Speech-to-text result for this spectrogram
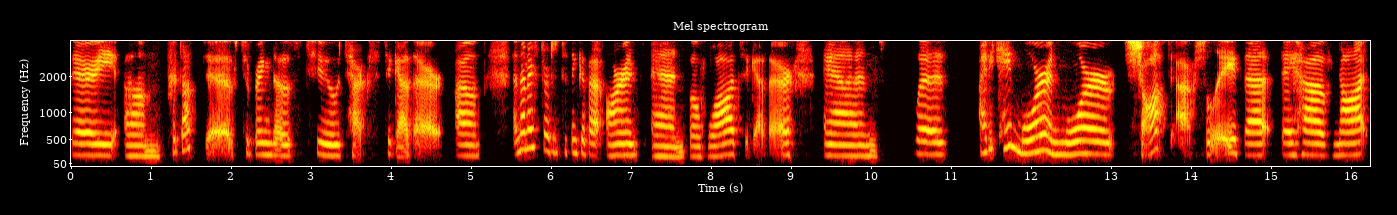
very um, productive to bring those two texts together. Um, and then I started to think about Arendt and Beauvoir together and was I became more and more shocked actually that they have not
